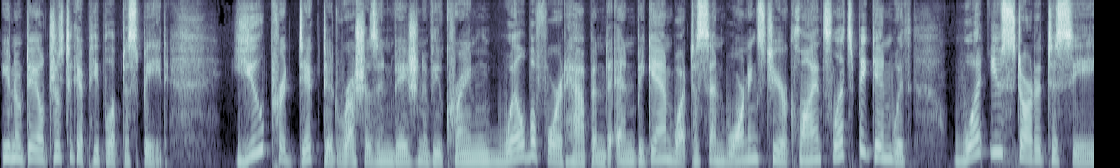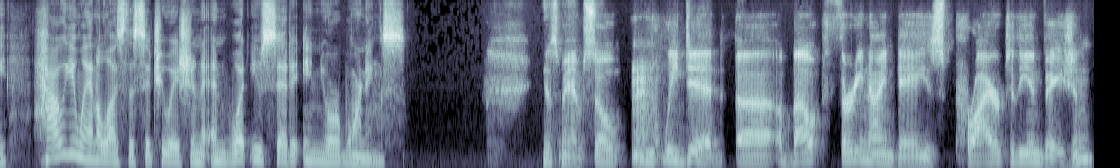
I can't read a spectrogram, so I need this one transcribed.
You know, Dale, just to get people up to speed, you predicted Russia's invasion of Ukraine well before it happened and began what to send warnings to your clients. Let's begin with what you started to see, how you analyzed the situation, and what you said in your warnings. Yes, ma'am. So we did uh, about 39 days prior to the invasion.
